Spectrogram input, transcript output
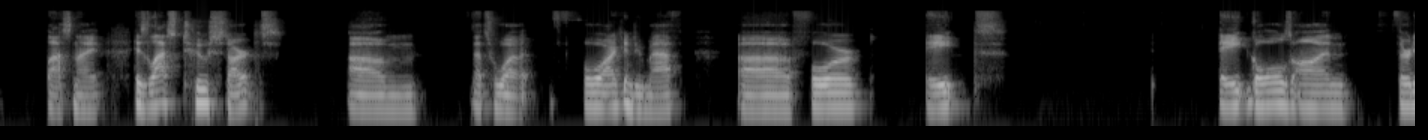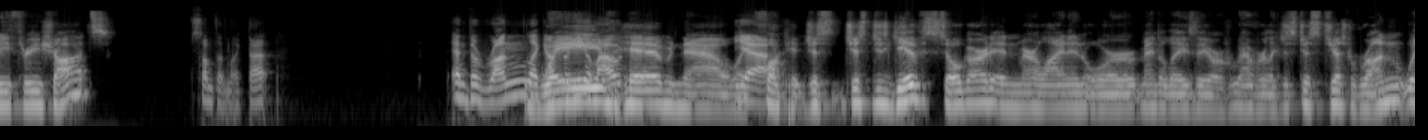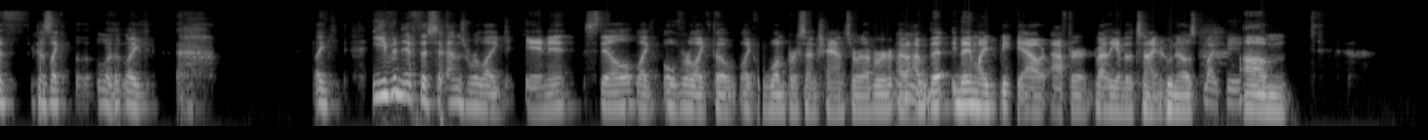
last night. His last two starts um that's what four I can do math. Uh four eight eight goals on 33 shots. something like that. And the run, like after Wave he allowed, him now. Like Yeah. fuck it. Just just just give Sogaard and Merilainen or Mandolese or whoever, like just just just run with because like like like even if the Sens were like in it still, like over like the like one percent chance or whatever, I- I- Mhm. they, they might be out after by the end of the tonight. Who knows? might be. um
